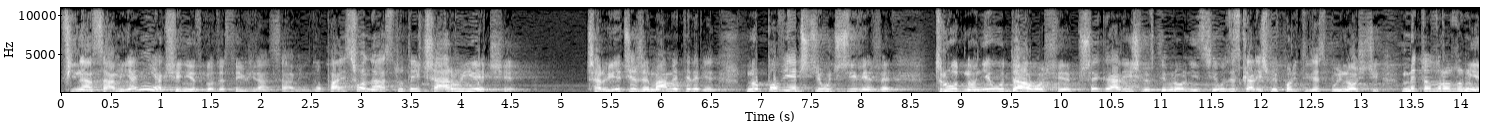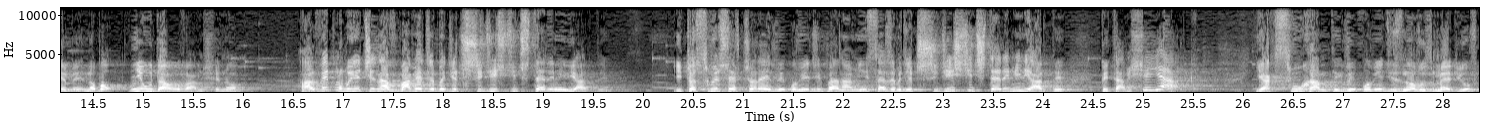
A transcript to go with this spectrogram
finansami? Ja nijak się nie zgodzę z tymi finansami. No państwo nas tutaj czarujecie. Czarujecie, że mamy tyle pieniędzy. No powiedzcie uczciwie, że trudno, nie udało się, przegraliśmy w tym rolnictwie, uzyskaliśmy politykę spójności. My to zrozumiemy, no bo nie udało wam się, no. Ale wy próbujecie nam wmawiać, że będzie 34 miliardy. I to słyszę wczoraj w wypowiedzi pana ministra, że będzie 34 miliardy. Pytam się jak? Jak słucham tych wypowiedzi znowu z mediów,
